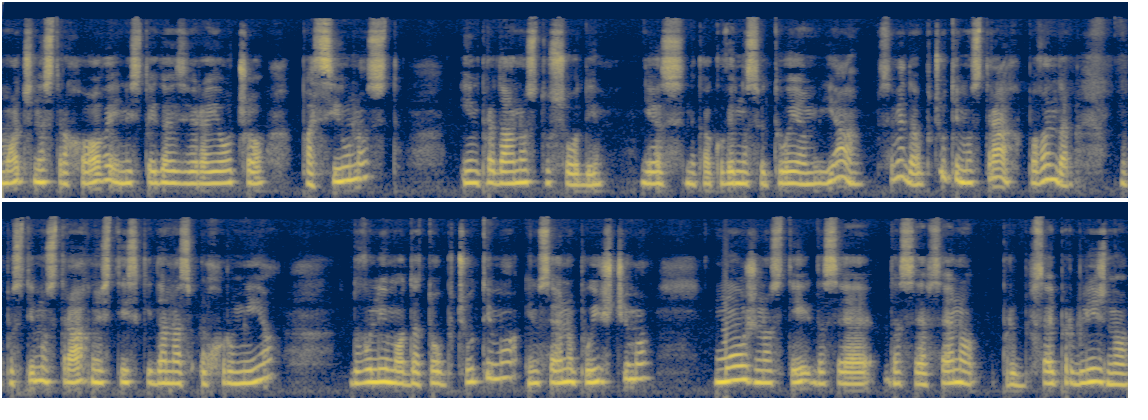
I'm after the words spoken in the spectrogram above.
močne strahove in iz tega izvirajočo pasivnost in predanost usodi. Jaz nekako vedno svetujem, da ja, seveda občutimo strah, pa vendar ne pustimo strahu in stiski, da nas ohromijo, dovolimo, da to občutimo in vseeno poiščimo možnosti, da se, da se vseeno pri, vsaj približno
